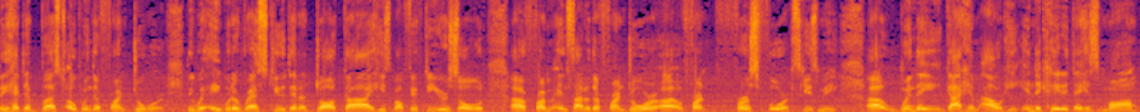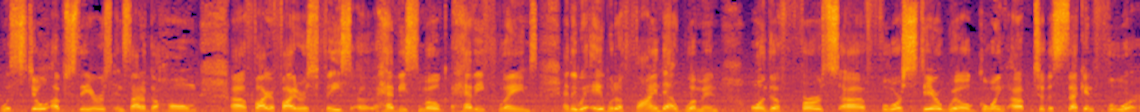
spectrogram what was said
they had to bust open the front door. They were able to rescue that adult guy, he's about 50 years old, from inside of the front door, uh, front first floor, excuse me. Uh, when they got him out, he indicated that his mom was still upstairs inside of the home. Uh, firefighters faced uh, heavy smoke, heavy flames, and they were able to find that woman on the first uh, floor stairwell going up to the second floor.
